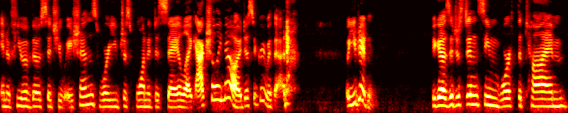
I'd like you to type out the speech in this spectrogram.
in a few of those situations where you just wanted to say, like, actually, no, I disagree with that. but you didn't because it just didn't seem worth the time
